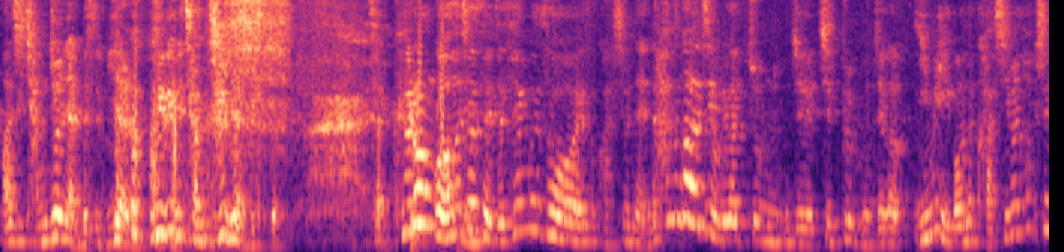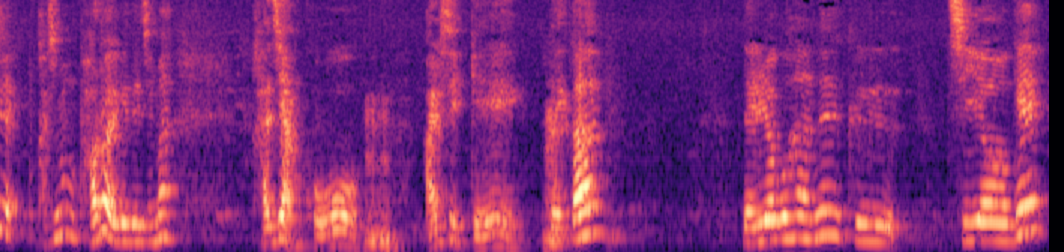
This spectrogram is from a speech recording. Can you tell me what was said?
아직 장전이 안 됐어. 미안해. 드립이 장전이 안 됐어. 자, 그런 거 하셔서 이제 세무서에서 가시면 되는데 한 가지 우리가 좀 이제 짚을 문제가 이미 이거는 가시면 확실히 가시면 바로 알게 되지만 가지 않고 음. 알수 있게 음. 내가 내려고 하는 그 지역의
